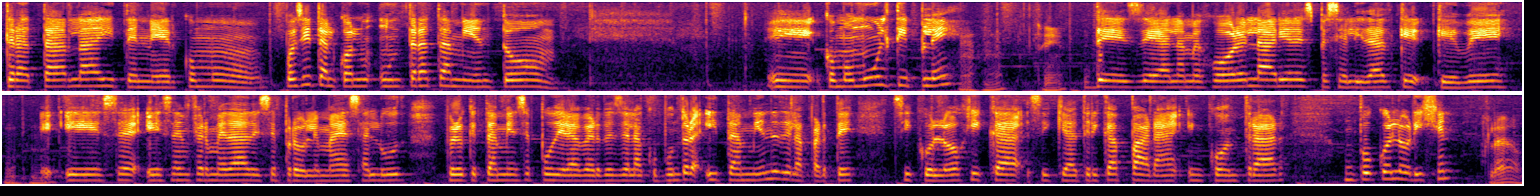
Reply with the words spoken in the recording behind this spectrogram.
tratarla y tener como, pues sí, tal cual un tratamiento eh, como múltiple, desde a lo mejor el área de especialidad que, que ve e, esa, esa, enfermedad, ese problema de salud, pero que también se pudiera ver desde la acupuntura y también desde la parte psicológica, psiquiátrica, para encontrar un poco el origen. Claro,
